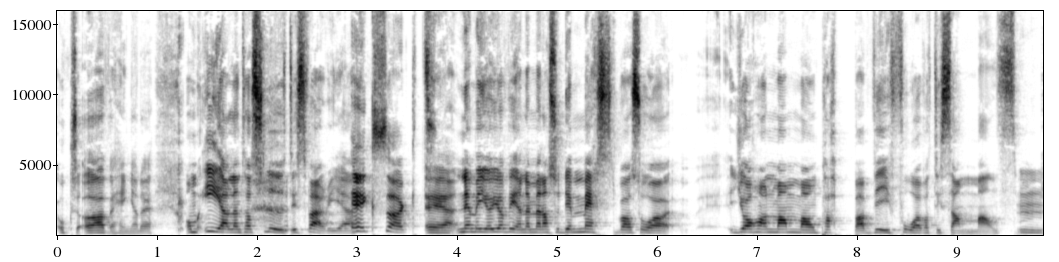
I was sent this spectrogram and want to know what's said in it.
också överhängande. Om elen tar slut i Sverige, Exakt! Eh, nej men jag, jag vet inte men alltså det är mest bara så jag har en mamma och en pappa, vi får vara tillsammans. Mm.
